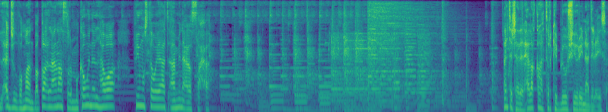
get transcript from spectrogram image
لأجل ضمان بقاء العناصر المكونة للهواء في مستويات آمنة على الصحة. أنتج هذه الحلقة تركي بلوشي وريناد العيسى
